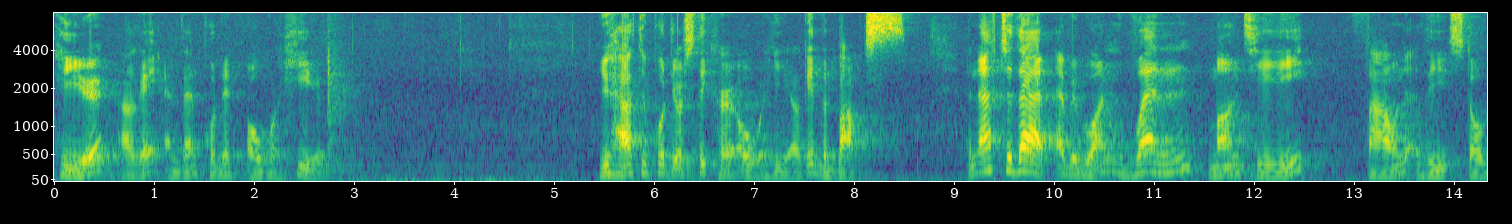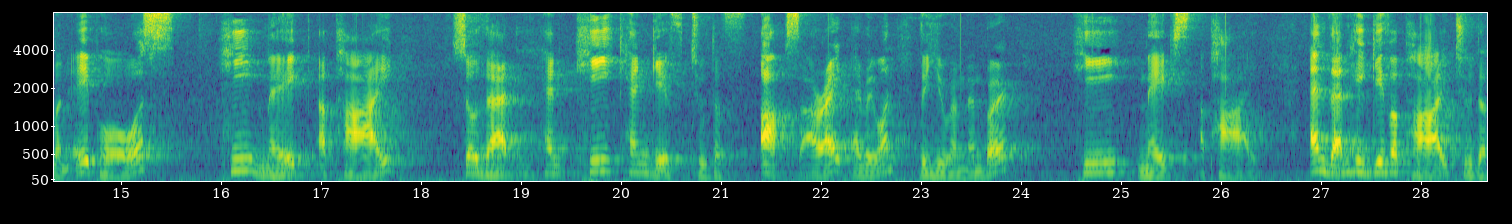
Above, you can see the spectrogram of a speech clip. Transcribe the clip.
here, okay, and then put it over here you have to put your sticker over here, okay, the box. And after that, everyone, when Monty found the stolen apples, he made a pie so that he can give to the ox, all right, everyone? Do you remember? He makes a pie. And then he give a pie to the,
